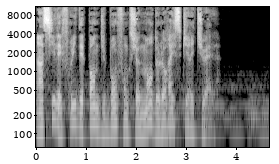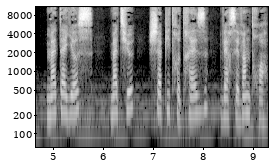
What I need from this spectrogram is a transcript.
Ainsi les fruits dépendent du bon fonctionnement de l'oreille spirituelle. Matthaios, Matthieu, chapitre 13, verset 23.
